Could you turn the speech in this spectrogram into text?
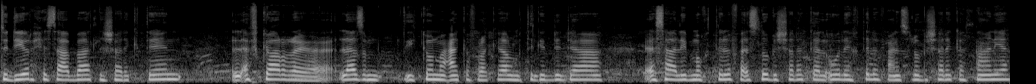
تدير حسابات لشركتين. الأفكار آه، لازم يكون معاك أفكار متجددة أساليب مختلفة أسلوب الشركة الأولى يختلف عن أسلوب الشركة الثانية.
